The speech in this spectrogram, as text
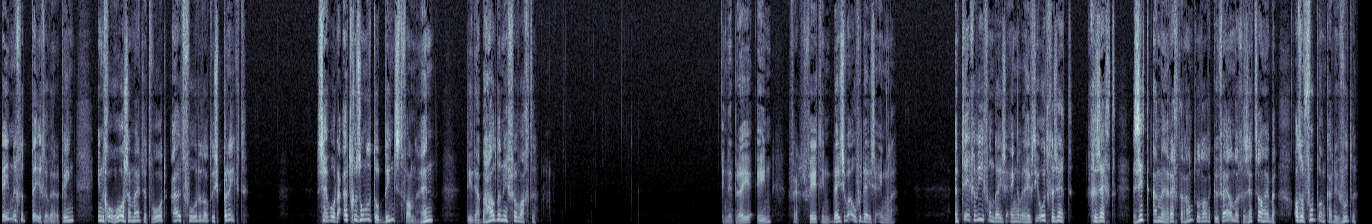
enige tegenwerping in gehoorzaamheid het woord uitvoeren dat hij spreekt. Zij worden uitgezonden tot dienst van hen die daar behoudenis verwachten. In Hebreeën 1, vers 14 lezen we over deze engelen. En tegen wie van deze engelen heeft hij ooit gezet, gezegd: Zit aan mijn rechterhand totdat ik uw vijanden gezet zal hebben, als een voetbank aan uw voeten?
